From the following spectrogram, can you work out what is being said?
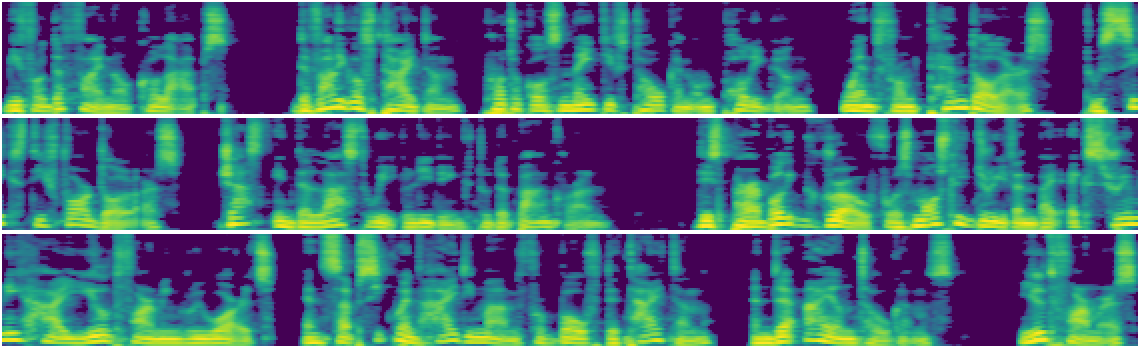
before the final collapse. The value of Titan, protocol's native token on Polygon, went from $10 to $64 just in the last week leading to the bank run. This parabolic growth was mostly driven by extremely high yield farming rewards and subsequent high demand for both the Titan and the Iron tokens. Yield farmers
